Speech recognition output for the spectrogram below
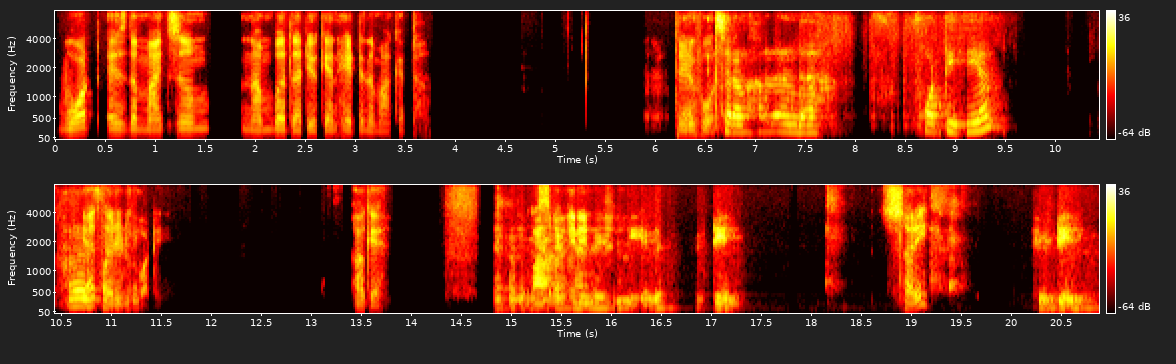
What is the maximum number that you can hit in the market? Three to uh, four. It's around 140 uh, here. Yeah, 30 to 140K. 40. Okay. As per the So market in valuation, it 15. sorry, 15.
